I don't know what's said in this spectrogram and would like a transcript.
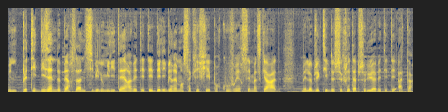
Une petite dizaine de personnes, civiles ou militaires, avaient été délibérément sacrifiées pour couvrir ces mascarades, mais l'objectif de secret absolu avait été atteint.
